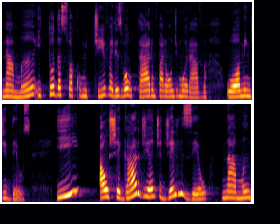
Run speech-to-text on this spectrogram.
Naamã e toda a sua comitiva, eles voltaram para onde morava o homem de Deus. E ao chegar diante de Eliseu, Naamã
